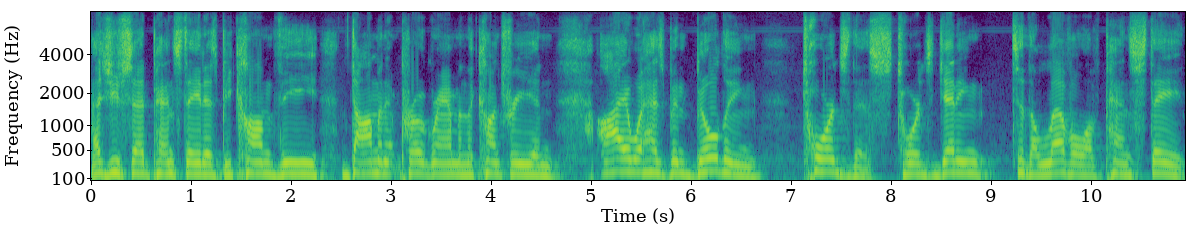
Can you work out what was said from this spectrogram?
As you said, Penn State has become the dominant program in the country, and Iowa has been building towards this, towards getting to the level of Penn State.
